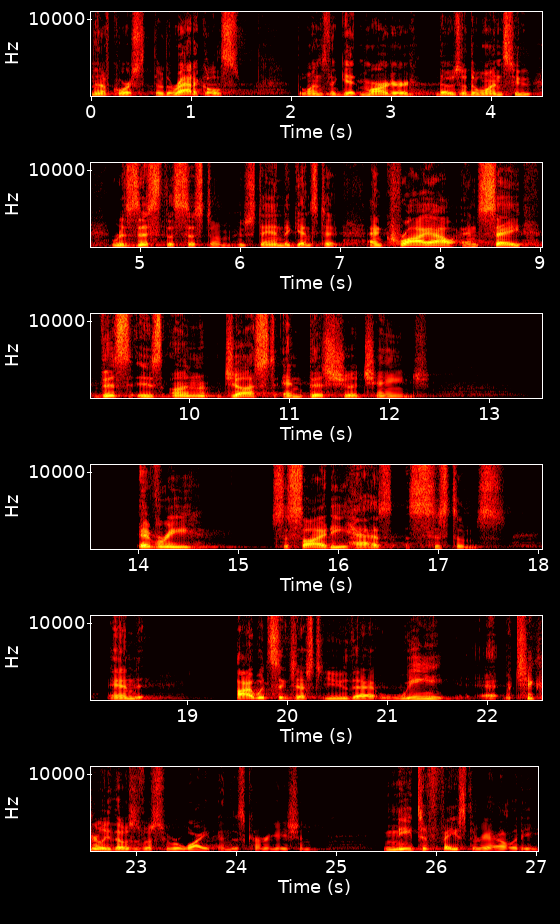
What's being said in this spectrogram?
Then, of course, they're the radicals, the ones that get martyred. Those are the ones who resist the system, who stand against it, and cry out and say, This is unjust and this should change. Every society has systems. And I would suggest to you that we, particularly those of us who are white in this congregation, need to face the reality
